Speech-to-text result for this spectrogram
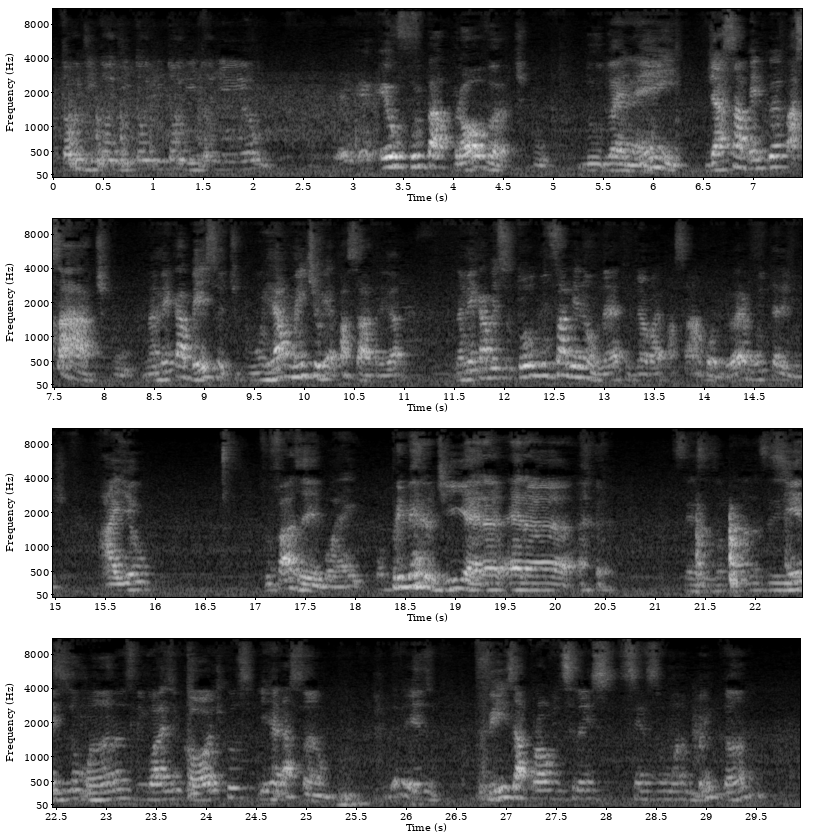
Todinho, todinho, todinho, todinho, todinho. Eu, eu, eu fui pra prova, tipo, do, do Enem, já sabendo que eu ia passar. Tipo, na minha cabeça, tipo, realmente eu ia passar, tá ligado? Na minha cabeça todo mundo sabia, não, né? Tu já vai passar, pô. Eu era muito inteligente. Aí eu fui fazer. Aí, o primeiro dia era, era Ciências humanas e. Ciências Humanas, Linguagem e Códigos e Redação. Beleza. Fiz a prova de Ciências Humanas brincando,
